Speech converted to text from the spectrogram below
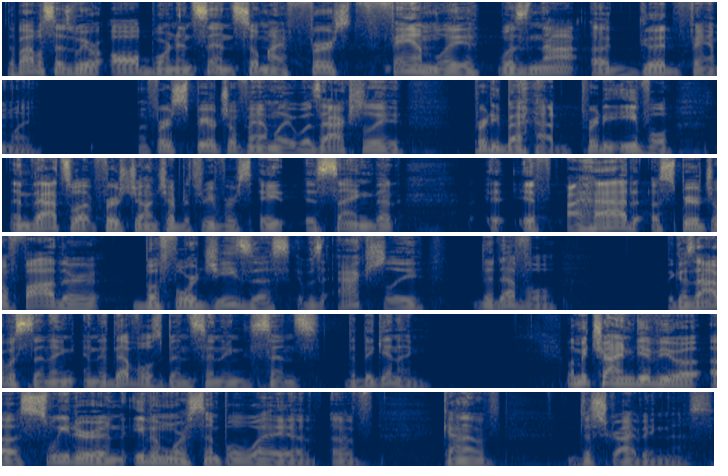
the Bible says we were all born in sin. So my first family was not a good family. My first spiritual family was actually pretty bad, pretty evil. And that's what 1 John chapter 3 verse 8 is saying that if I had a spiritual father before Jesus, it was actually the devil because I was sinning and the devil's been sinning since the beginning. Let me try and give you a, a sweeter and even more simple way of, of kind of describing this.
